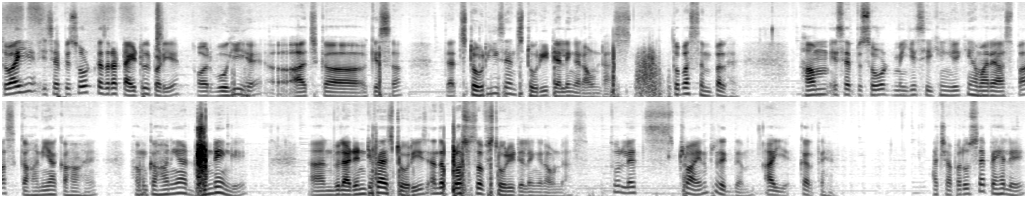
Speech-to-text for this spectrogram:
तो आइए, इस एपिसोड का ज़रा टाइटल पढ़िए, और वही है आज का किस्सा that stories and story telling around us तो बस सिंपल है। हम इस एपिसोड में ये सीखेंगे कि हमारे आसपास कहानियाँ कहाँ हैं। हम कहानियाँ ढूंढेंगे and will identify stories and the process of story telling around us तो लेट्स ट्राई एंड प्रेडिक्ट आइए, करते हैं। अच्छा पर उससे पहले,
